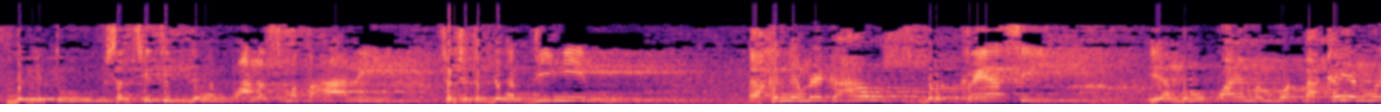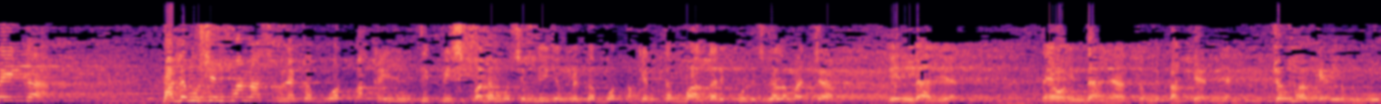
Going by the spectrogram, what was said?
Begitu sensitif dengan panas matahari. Sensitif dengan dingin. Akhirnya mereka harus berkreasi. Ya berupaya membuat pakaian mereka Pada musim panas mereka buat pakaian tipis. Pada musim dingin mereka buat pakaian tebal Dari kulit segala macam. Indah lihat. Tengok indahnya untuk pakaiannya. Coba pakai lembu.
